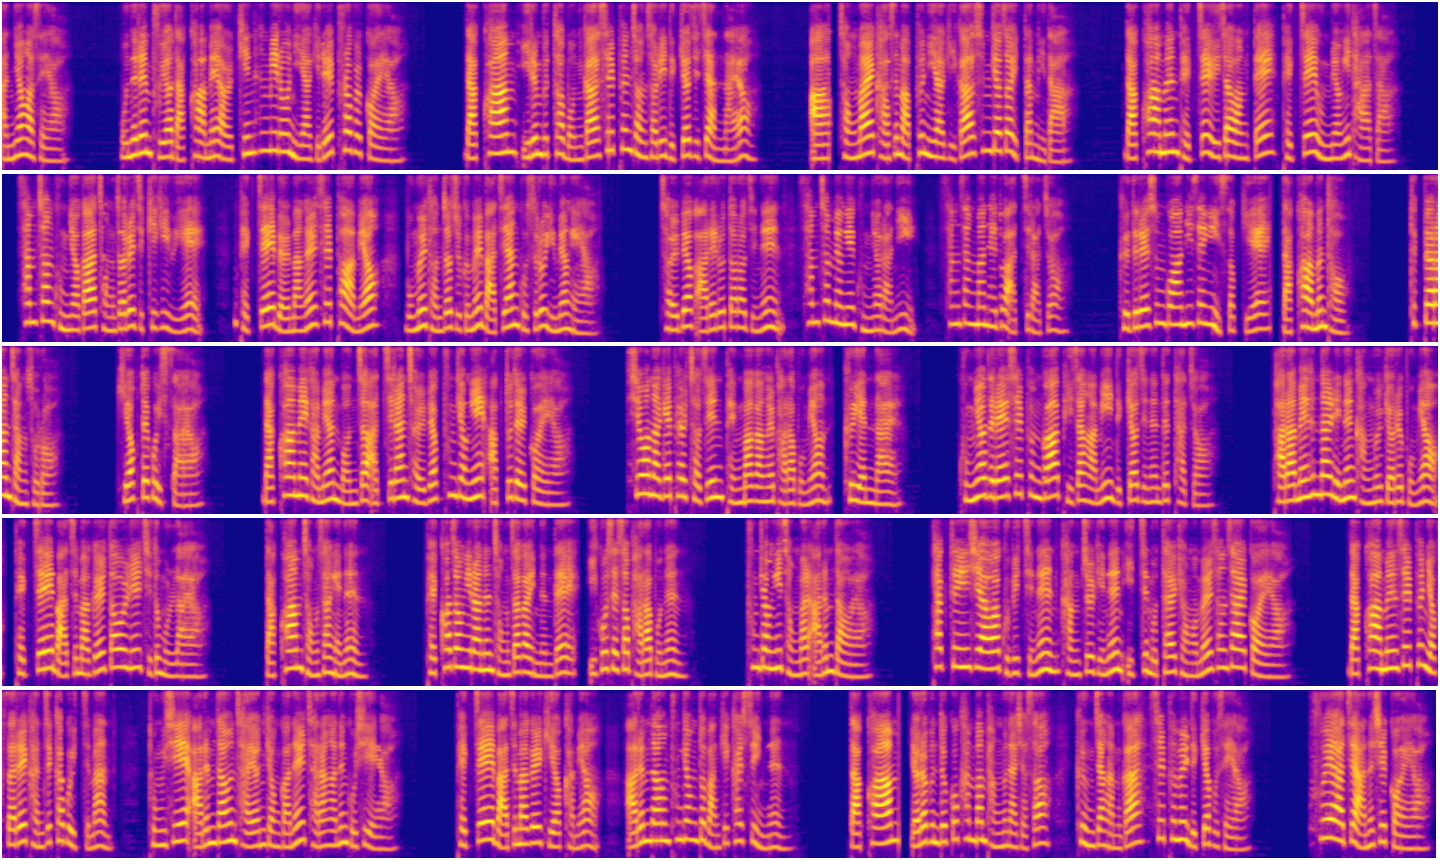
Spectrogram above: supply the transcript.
안녕하세요. 오늘은 부여 낙화암에 얽힌 흥미로운 이야기를 풀어볼 거예요. 낙화암 이름부터 뭔가 슬픈 전설이 느껴지지 않나요? 아, 정말 가슴 아픈 이야기가 숨겨져 있답니다. 낙화암은 백제 의자왕 때 백제의 운명이 다하자 삼천 궁녀가 정절을 지키기 위해 백제의 멸망을 슬퍼하며 몸을 던져 죽음을 맞이한 곳으로 유명해요. 절벽 아래로 떨어지는 3천 명의 궁녀라니 상상만 해도 아찔하죠. 그들의 숭고한 희생이 있었기에 낙화암은 더욱 특별한 장소로 기억되고 있어요. 낙화암에 가면 먼저 아찔한 절벽 풍경이 압도될 거예요. 시원하게 펼쳐진 백마강을 바라보면 그 옛날 궁녀들의 슬픔과 비장함이 느껴지는 듯하죠. 바람에 흩날리는 강물결을 보며 백제의 마지막을 떠올릴지도 몰라요. 낙화암 정상에는 백화정이라는 정자가 있는데 이곳에서 바라보는 풍경이 정말 아름다워요. 탁 트인 시야와 굽이치는 강줄기는 잊지 못할 경험을 선사할 거예요. 낙화암은 슬픈 역사를 간직하고 있지만 동시에 아름다운 자연 경관을 자랑하는 곳이에요. 백제의 마지막을 기억하며 아름다운 풍경도 만끽할 수 있는 낙화암 여러분도 꼭 한번 방문하셔서 그 웅장함과 슬픔을 느껴보세요. 후회하지 않으실 거예요.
